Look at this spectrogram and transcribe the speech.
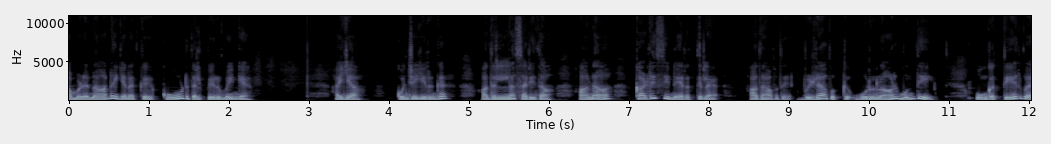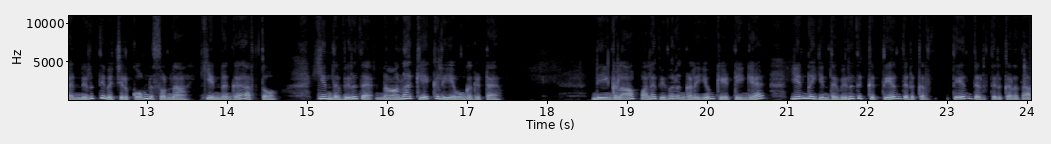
தமிழனான எனக்கு கூடுதல் பெருமைங்க. ஐயா கொஞ்சம் இருங்க. அதெல்லாம் சரிதான். ஆனால் கடைசி நேரத்தில் அதாவது விழாவுக்கு ஒரு நாள் முந்தி உங்கள் தேர்வை நிறுத்தி வச்சிருக்கோம்னு சொன்னால் என்னங்க அர்த்தம்? இந்த விருதை நானாக கேட்கலையே உங்ககிட்ட. நீங்களா பல விவரங்களையும் கேட்டீங்க. என்னை இந்த விருதுக்கு தேர்ந்தெடுக்கிற தேர்ந்தெடுத்திருக்கிறதா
